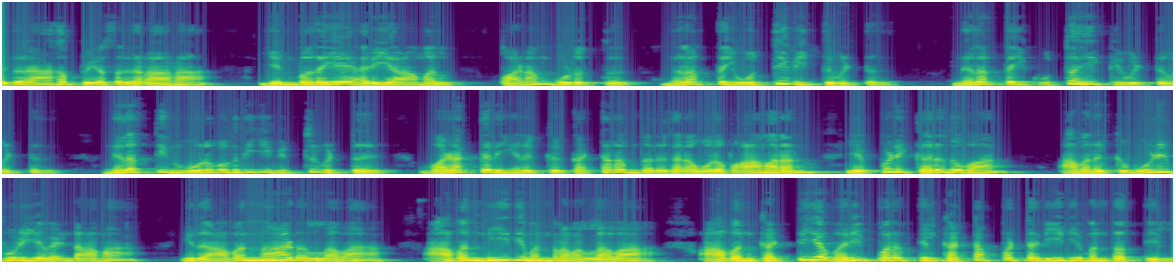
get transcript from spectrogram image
எதிராக பேசுகிறானா என்பதையே அறியாமல் பணம் கொடுத்து நிலத்தை ஒத்தி வைத்து விட்டு நிலத்தை குத்தகைக்கு விட்டு விட்டு நிலத்தின் ஒரு பகுதியை விற்றுவிட்டு வழக்கறிஞருக்கு கட்டணம் தருகிற ஒரு பாமரன் எப்படி கருதுவான்? அவனுக்கு மொழி புரிய வேண்டாமா? இது அவன் நாடு அல்லவா? அவன் நீதிமன்றம் அல்லவா? அவன் கட்டிய வரிப்பணத்தில் கட்டப்பட்ட நீதிமன்றத்தில்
